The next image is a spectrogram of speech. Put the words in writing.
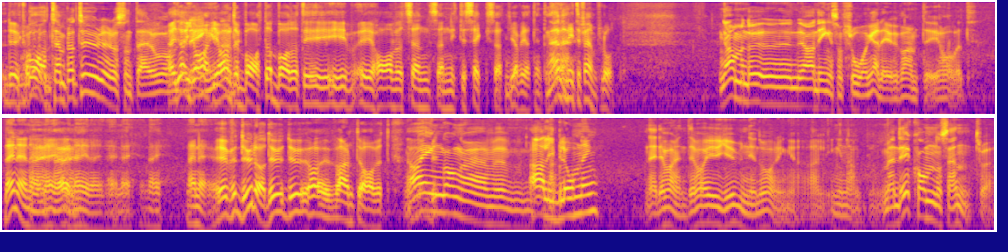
det kommer- Badtemperaturer och sånt där. Och Nej, jag, jag, jag har inte badat, badat i, i, i havet sedan sen 96, så att jag vet inte. Nej, nej. 95, förlåt. Ja, men då, ja, det är ingen som frågar dig hur varmt det är i havet. Nej, nej, nej, Nej, nej, nej. nej, nej, nej, nej, nej, nej, nej. Du då? Du, du har varmt i havet. Ja, en gång eh, Algblomning? Nej, det var det inte. Det var ju juni. Då var det inga, ingen algblom. Men det kom nog sen, tror jag.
